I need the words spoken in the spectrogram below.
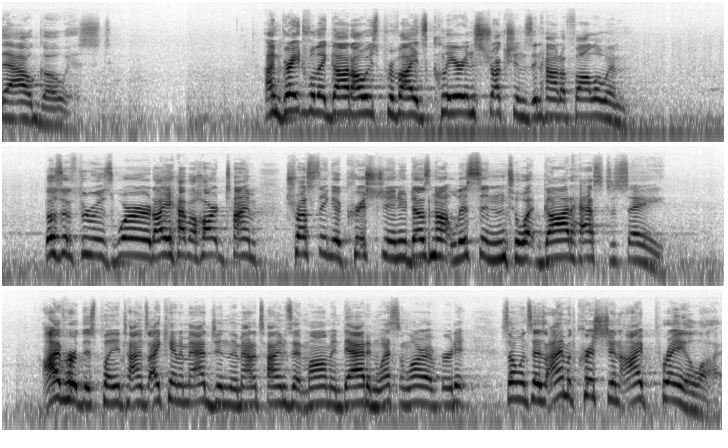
thou goest. I'm grateful that God always provides clear instructions in how to follow him. Those are through his word. I have a hard time trusting a Christian who does not listen to what God has to say. I've heard this plenty of times. I can't imagine the amount of times that mom and dad and Wes and Laura have heard it. Someone says, I'm a Christian, I pray a lot.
